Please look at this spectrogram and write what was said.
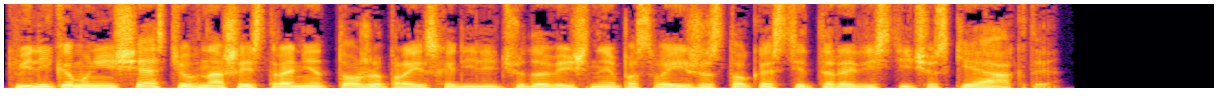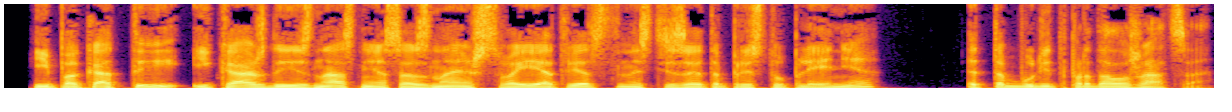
К великому несчастью, в нашей стране тоже происходили чудовищные по своей жестокости террористические акты. И пока ты и каждый из нас не осознаешь своей ответственности за это преступление, это будет продолжаться.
